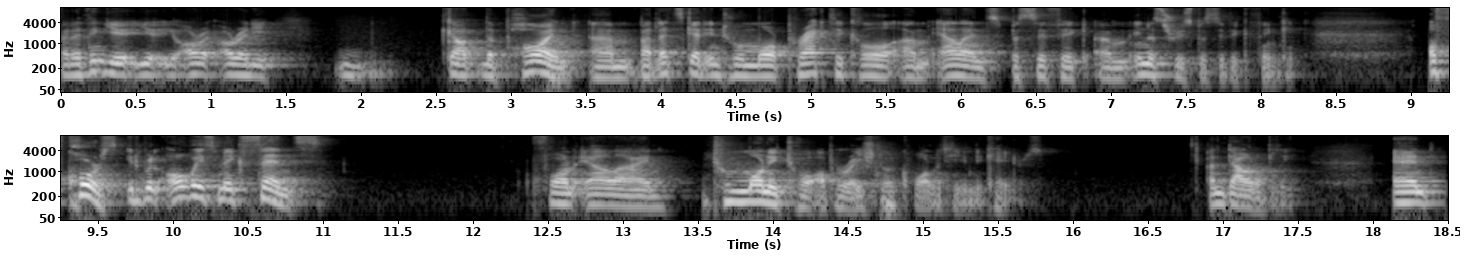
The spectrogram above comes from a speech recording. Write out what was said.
but i think you, you, you already got the point, um, but let's get into a more practical, um, airline specific, um, industry specific thinking. Of course, it will always make sense for an airline to monitor operational quality indicators, undoubtedly. And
